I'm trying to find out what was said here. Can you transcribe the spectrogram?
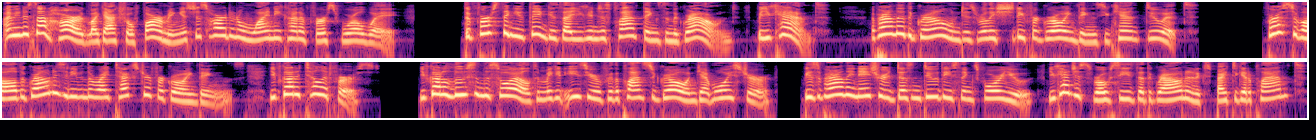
I mean, it's not hard like actual farming, it's just hard in a whiny kind of first world way. The first thing you think is that you can just plant things in the ground, but you can't. Apparently the ground is really shitty for growing things, you can't do it. First of all, the ground isn't even the right texture for growing things. You've got to till it first. You've got to loosen the soil to make it easier for the plants to grow and get moisture. Because apparently nature doesn't do these things for you. You can't just throw seeds at the ground and expect to get a plant.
